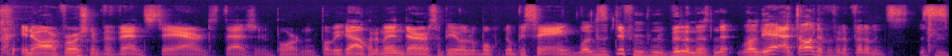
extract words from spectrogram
in our version of events they aren't that important. But we gotta put them in there so people will, will be saying, "Well, this is different from the film, isn't it?" Well, yeah, it's all different from the film. It's, this is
